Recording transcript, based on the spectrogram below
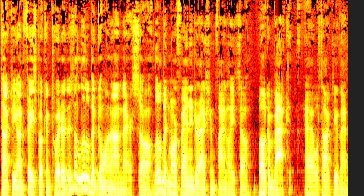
talk to you on Facebook and Twitter. There's a little bit going on there, so a little bit more fan interaction finally. So welcome back. Uh, we'll talk to you then.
